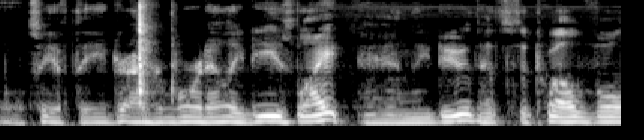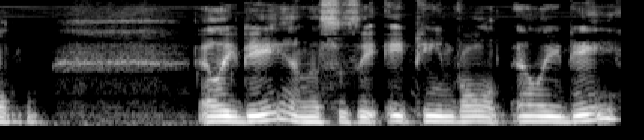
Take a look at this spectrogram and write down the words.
We'll see if the driver board LEDs light, and they do. That's the 12 volt LED, and this is the 18 volt LED,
